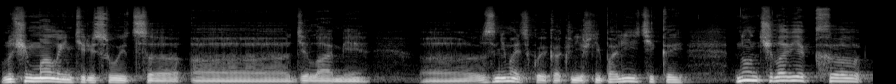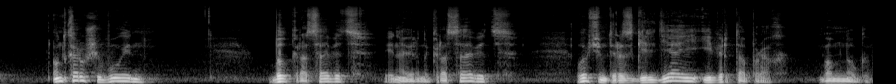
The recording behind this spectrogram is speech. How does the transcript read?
Он очень мало интересуется э, делами занимается кое-как внешней политикой. Но он человек, э, он хороший воин, был красавец и, наверное, красавец. В общем-то, разгильдяй и вертопрах во многом.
